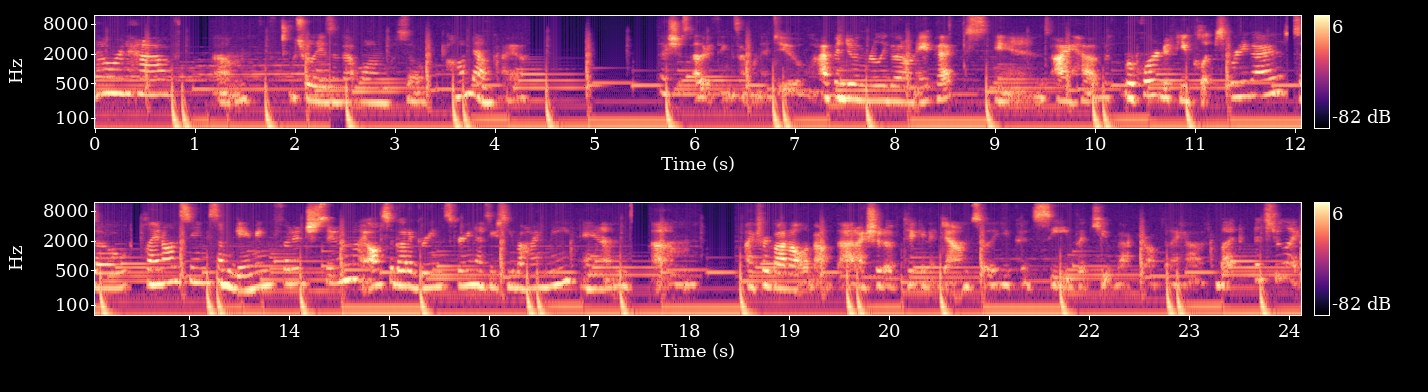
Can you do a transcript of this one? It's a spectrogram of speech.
an hour and a half, um, which really isn't that long. So calm down, Kaya. There's just other things I want to do. I've been doing really good on Apex and I have recorded a few clips for you guys. So plan on seeing some gaming footage soon. I also got a green screen as you see behind me and um, I forgot all about that. I should have taken it down so that you could see the cute backdrop that I have. But it's too late.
